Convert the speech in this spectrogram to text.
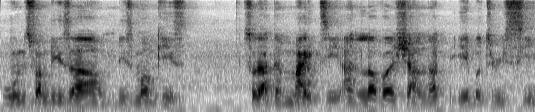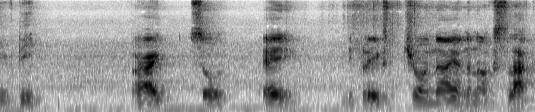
Wounds from these um these monkeys. So that the mighty and lover shall not be able to receive thee. Alright? So, hey, the plagues draw nigh and the knock slack.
